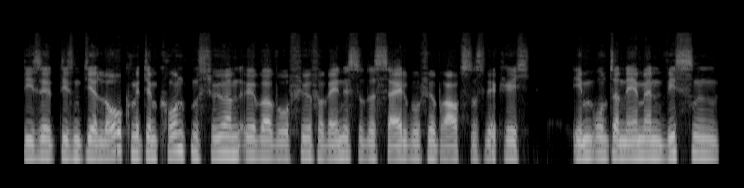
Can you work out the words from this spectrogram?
diese, diesen Dialog mit dem Kunden führen über, wofür verwendest du das Seil, wofür brauchst du es wirklich, im Unternehmen Wissen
